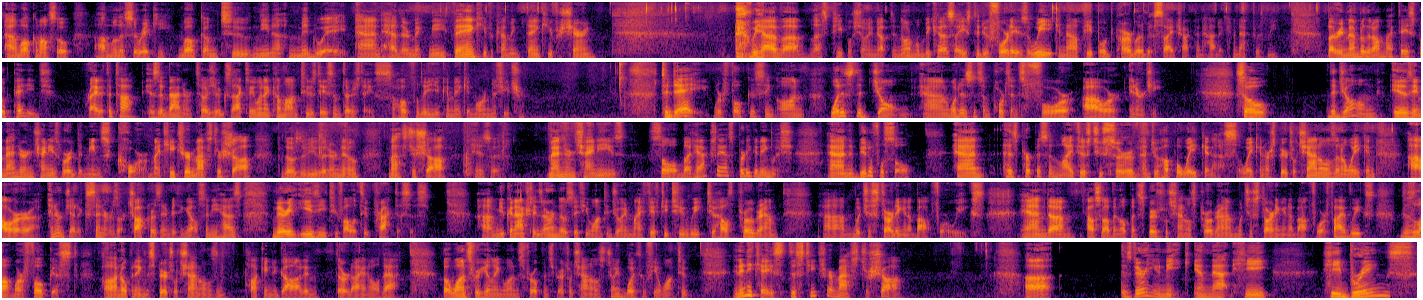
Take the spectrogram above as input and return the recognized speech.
And welcome also uh, Melissa Reiki. Welcome to Nina Midway and Heather McNee. Thank you for coming. Thank you for sharing. we have uh, less people showing up than normal because I used to do four days a week and now people are a little bit sidetracked on how to connect with me. But remember that on my Facebook page, right at the top, is a banner. It tells you exactly when I come on Tuesdays and Thursdays. So hopefully you can make it more in the future. Today we're focusing on what is the Zhong and what is its importance for our energy. So the Zhong is a Mandarin Chinese word that means core. My teacher, Master Sha, for those of you that are new, Master Sha is a Mandarin Chinese soul, but he actually has pretty good English and a beautiful soul. And his purpose in life is to serve and to help awaken us, awaken our spiritual channels and awaken our energetic centers, our chakras and everything else. And he has very easy to follow through practices. Um, you can actually learn those if you want to join my 52 week to health program, um, which is starting in about four weeks. And um, I also have an open spiritual channels program, which is starting in about four or five weeks, which is a lot more focused on opening the spiritual channels and talking to God and third eye and all that. But one's for healing, one's for open spiritual channels. Join both if you want to. In any case, this teacher, Master Sha, uh, is very unique in that he, he brings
